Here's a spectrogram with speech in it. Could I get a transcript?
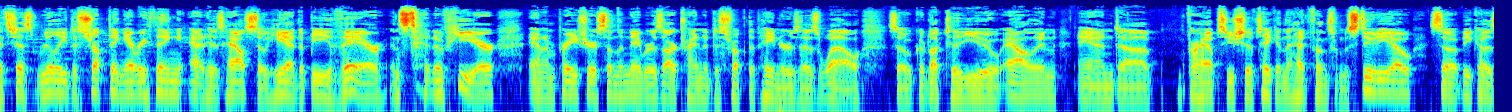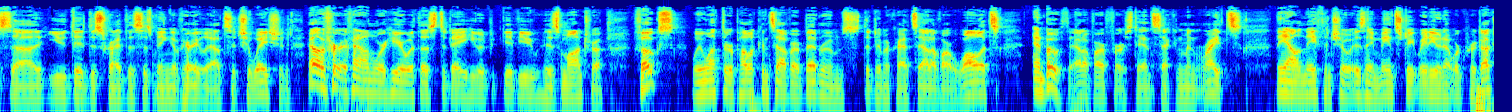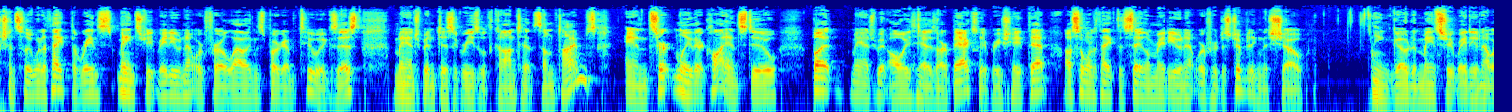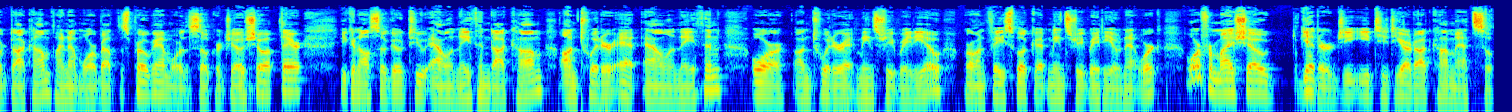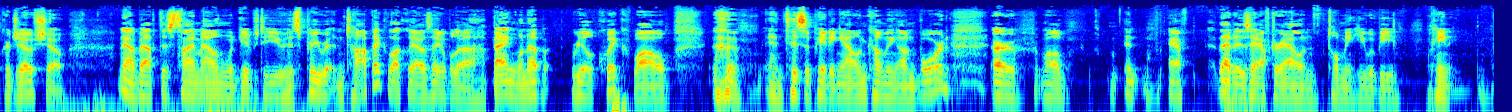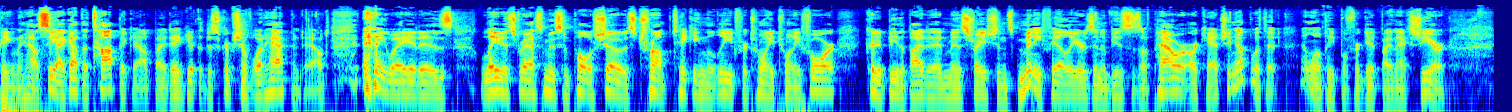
it's just really disrupting everything at his house, so he had to be there instead of here. And I'm pretty sure some of the neighbors are trying to disrupt the painters as well. So good luck to you, Alan, and uh, perhaps you should have taken the headphones from the studio so because uh, you did describe this as being a very loud situation however if alan were here with us today he would give you his mantra folks we want the republicans out of our bedrooms the democrats out of our wallets and both out of our first and second amendment rights. The alan nathan show is a main street radio network production so we want to thank the main street radio network for allowing this program to exist. Management disagrees with content sometimes and certainly their clients do but management always has our backs. We appreciate that. Also want to thank the salem radio Network for distributing the show. You can go to MainStreetRadioNetwork.com, find out more about this program or the Silker Joe show up there. You can also go to AlanNathan.com, on Twitter at Alan Nathan, or on Twitter at Main Street Radio, or on Facebook at Main Street Radio Network, or for my show, Gettr, G-E-T-T-R.com at Silker Joe Show. Now, about this time, Alan would give to you his pre-written topic. Luckily, I was able to bang one up real quick while anticipating Alan coming on board, or well, after, that is after Alan told me he would be painting painting the house. See, I got the topic out, but I didn't get the description of what happened out. Anyway, it is latest Rasmussen poll shows Trump taking the lead for 2024. Could it be the Biden administration's many failures and abuses of power are catching up with it? And will people forget by next year?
